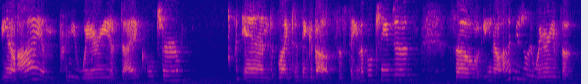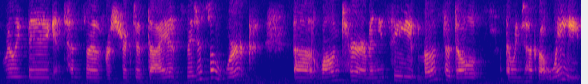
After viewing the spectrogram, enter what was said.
you know, I am pretty wary of diet culture and like to think about sustainable changes. So, you know, I'm usually wary of those really big, intensive, restrictive diets. They just don't work uh, long term. And you see, most adults, and when you talk about weight,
